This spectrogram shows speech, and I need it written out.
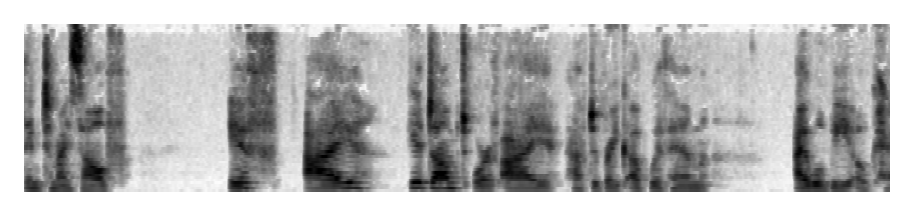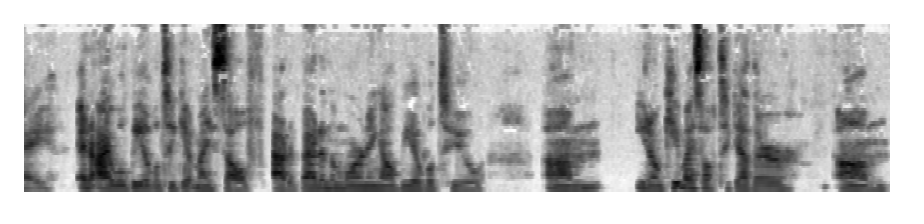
think to myself, if I get dumped or if I have to break up with him, I will be okay. And I will be able to get myself out of bed in the morning. I'll be able to, um, you know, keep myself together. Um,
